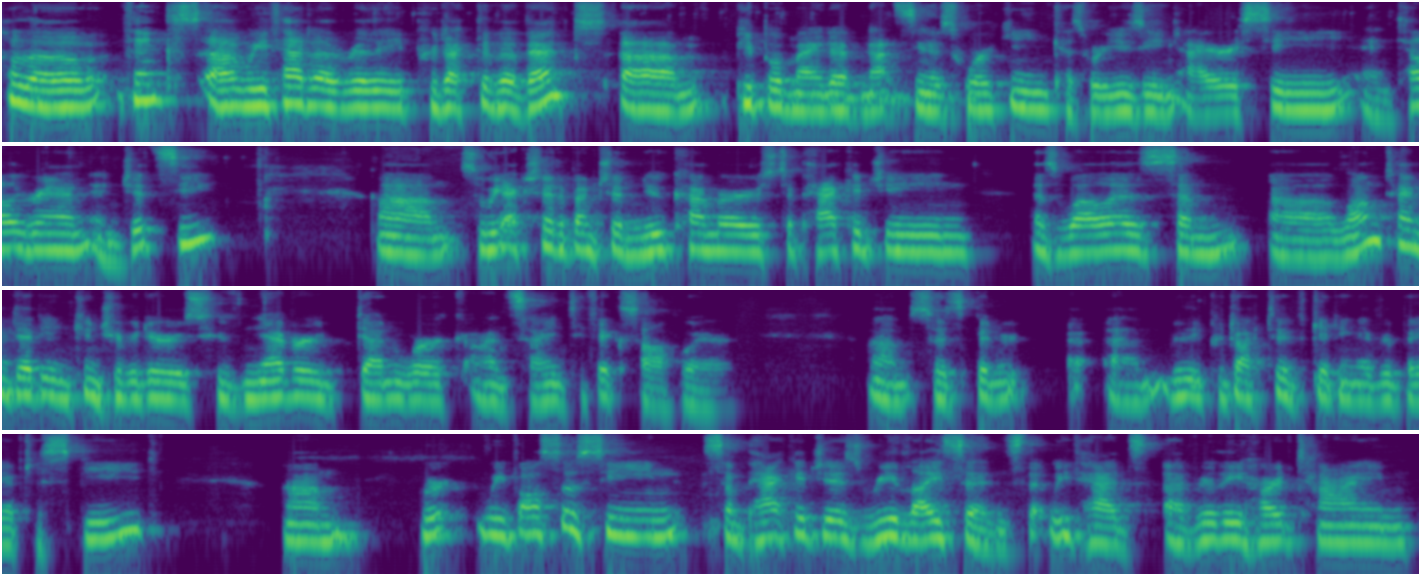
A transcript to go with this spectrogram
Hello, thanks. Uh, we've had a really productive event. Um, people might have not seen us working because we're using IRC and Telegram and Jitsi. Um, so we actually had a bunch of newcomers to packaging, as well as some uh, longtime Debian contributors who've never done work on scientific software. Um, so it's been uh, um, really productive getting everybody up to speed. Um, we're, we've also seen some packages relicense that we've had a really hard time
